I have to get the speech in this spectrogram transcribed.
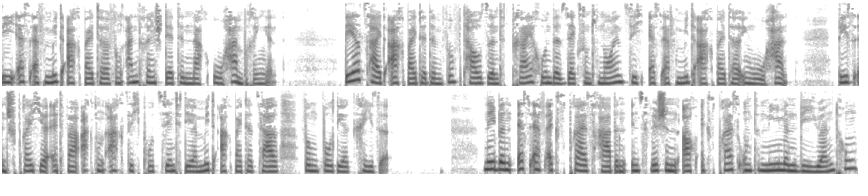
die SF-Mitarbeiter von anderen Städten nach Wuhan bringen. Derzeit arbeiteten 5396 SF-Mitarbeiter in Wuhan. Dies entspreche etwa 88 Prozent der Mitarbeiterzahl von vor der Krise. Neben SF Express haben inzwischen auch Expressunternehmen wie Yuantong,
